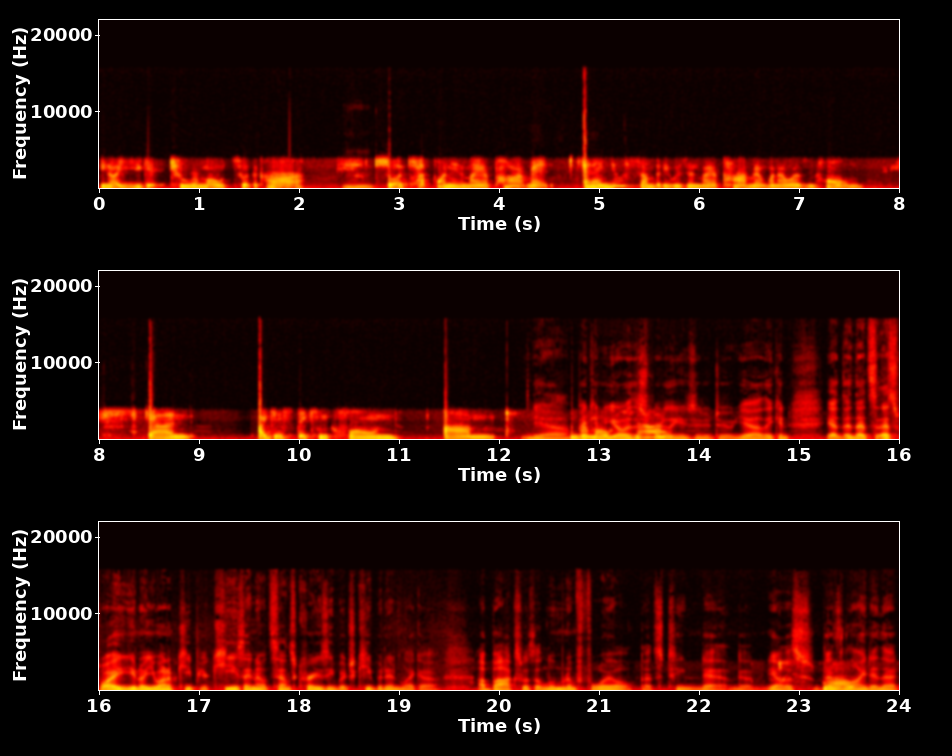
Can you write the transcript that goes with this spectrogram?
you know, you get two remotes with a car. Mm-hmm. So I kept one in my apartment and I knew somebody was in my apartment when I wasn't home. And I guess they can clone um, yeah, remote can, you know, it's now? really easy to do. Yeah, they can. Yeah, and that's that's why you know you want to keep your keys. I know it sounds crazy, but you keep it in like a, a box with aluminum foil. That's team. Yeah, yeah, that's that's Well- lined in that.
